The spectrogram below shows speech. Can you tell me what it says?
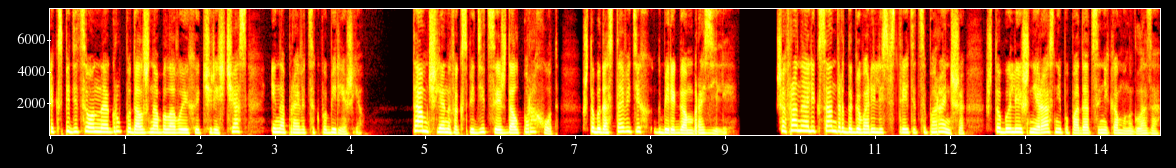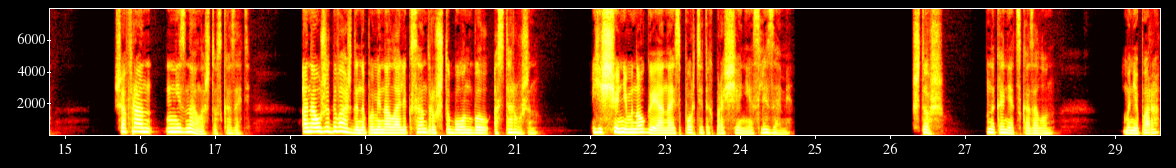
Экспедиционная группа должна была выехать через час и направиться к побережью. Там членов экспедиции ждал пароход, чтобы доставить их к берегам Бразилии. Шафран и Александр договорились встретиться пораньше, чтобы лишний раз не попадаться никому на глаза. Шафран не знала, что сказать. Она уже дважды напоминала Александру, чтобы он был осторожен. Еще немного, и она испортит их прощение слезами. «Что ж», — наконец сказал он, — «мне пора».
